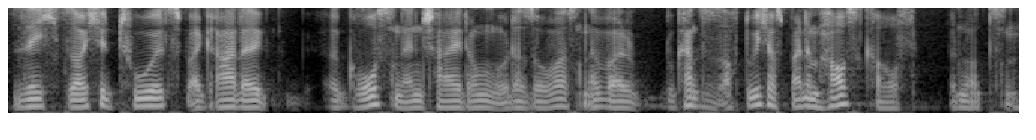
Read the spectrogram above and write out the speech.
sich solche Tools bei gerade äh, großen Entscheidungen oder sowas, ne, weil du kannst es auch durchaus bei einem Hauskauf benutzen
